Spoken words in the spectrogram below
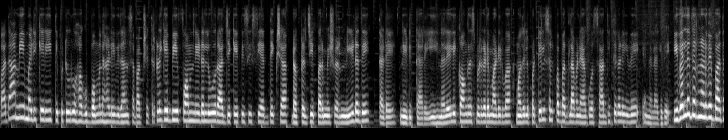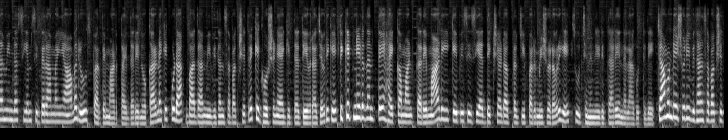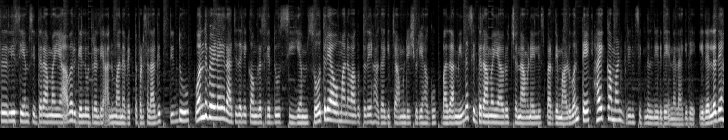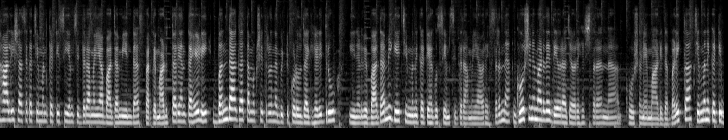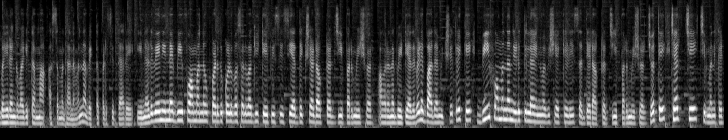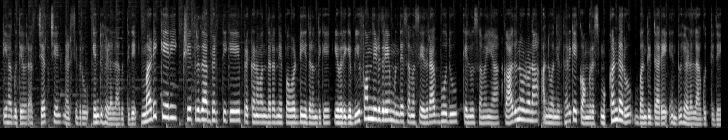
ಬಾದಾಮಿ, ಮಡಿಕೇರಿ, ತಿಪಟೂರು ಹಾಗೂ ಬೊಮ್ಮನಹಳ್ಳಿ ವಿಧಾನಸಭಾ ಕ್ಷೇತ್ರಗಳಿಗೆ ಬಿ ಫಾರ್ಮ್ ನೀಡಲು ರಾಜ್ಯ ಕೆಪಿಸಿಸಿ ಅಧ್ಯಕ್ಷ ಡಾಕ್ಟರ್ ಜಿ ಪರಮೇಶ್ವರ್ ನೀಡದೆ ತಡೆ ನೀಡಿದ್ದಾರೆ. ಈ ಹಿನ್ನೆಲೆಯಲ್ಲಿ ಕಾಂಗ್ರೆಸ್ ಬಿಡುಗಡೆ ಮಾಡಿರುವ ಮೊದಲ ಪಟ್ಟಿಯಲ್ಲಿ ಸ್ವಲ್ಪ ಬದಲಾವಣೆ ಆಗುವ ಸಾಧ್ಯತೆಗಳಿವೆ ಎನ್ನಲಾಗಿದೆ. ಇವೆಲ್ಲದರ ನಡುವೆ ಬಾದಾಮಿಯಿಂದ ಸಿಎಂ ಸಿದ್ದರಾಮಯ್ಯ ಅವರು ಸ್ಪರ್ಧೆ ಮಾಡ್ತಾ ಇದ್ದಾರೆ ಎನ್ನುವ ಕಾರಣಕ್ಕೆ ಕೂಡ ಬಾದಾಮಿ ವಿಧಾನಸಭಾ ಕ್ಷೇತ್ರಕ್ಕೆ ಘೋಷಣೆಯಾಗಿದ್ದ ದೇವರಾಜ್ ಅವರಿಗೆ ಟಿಕೆಟ್ ನೀಡದಂತೆ ಹೈಕಮಾಂಡ್ ಕರೆ ಮಾಡಿ ಕೆಪಿಸಿಸಿ ಅಧ್ಯಕ್ಷ ಡಾಕ್ಟರ್ ಜಿ ಪರಮೇಶ್ವರ್ ಅವರಿಗೆ ಸೂಚನೆ ನೀಡಿದ್ದಾರೆ ಎನ್ನಲಾಗುತ್ತಿದೆ. ಚಾಮುಂಡೇಶ್ವರಿ ವಿಧಾನಸಭಾ ಕ್ಷೇತ್ರದಲ್ಲಿ ಸಿಎಂ ಸಿದ್ದರಾಮಯ್ಯ ಅವರು ಗೆಲ್ಲುವುದರಲ್ಲಿ ಅನುಮಾನ ವ್ಯಕ್ತಪಡಿಸಲಾಗುತ್ತಿದ್ದು, ಒಂದು ವೇಳೆ ರಾಜ್ಯದಲ್ಲಿ ಕಾಂಗ್ರೆಸ್ ಗೆದ್ದು ಸಿಎಂ ಸೋತರೆ ಅವಮಾನವಾಗುತ್ತದೆ. ಹಾಗಾಗಿ ಚಾಮುಂಡೇಶ್ವರಿ ಹಾಗೂ ಬಾದಾಮಿಯಿಂದ ಸಿದ್ದರಾಮಯ್ಯ ಅವರು ಚುನಾವಣೆಯಲ್ಲಿ ಸ್ಪರ್ಧೆ ಮಾಡುವಂತೆ ಹೈಕಮಾಂಡ್ ಗ್ರೀನ್ ಸಿಗ್ನಲ್ ನೀಡಿದೆ ಎನ್ನಲಾಗಿದೆ. ಇದಲ್ಲದೆ ಹಾಲಿ ಶಾಸಕ ಚಿಮ್ಮನಕಟ್ಟಿ ಸಿಎಂ ಸಿದ್ದರಾಮಯ್ಯ ಬಾದಾಮಿಯಿಂದ ಸ್ಪರ್ಧೆ ಮಾಡುತ್ತಾರೆ ಅಂತ ಹೇಳಿ ಬಂದಾಗ ತಮ್ಮ ಕ್ಷೇತ್ರವನ್ನು ಬಿಟ್ಟುಕೊಡುವುದಾಗಿ ಹೇಳಿದ್ರು. ಈ ನಡುವೆ ಬಾದಾಮಿಗೆ ಚಿಮ್ಮನಕಟ್ಟಿ ಹಾಗೂ ಸಿಎಂ ಸಿದ್ದರಾಮಯ್ಯ ಅವರ ಹೆಸರನ್ನ ಘೋಷಣೆ ಮಾಡದೆ ದೇವರಾಜ್ ಅವರ ಹೆಸರನ್ನ ಘೋಷಣೆ ಮಾಡಿದ ಬಳಿಕ ಚಿಮ್ಮನಕಟ್ಟಿ ಬಹಿರಂಗವಾಗಿ ತಮ್ಮ ಅಸಮಾಧಾನವನ್ನ ವ್ಯಕ್ತಪಡಿಸಿದ್ದಾರೆ. ಈ ನಡುವೆ ನಿನ್ನೆ ಬಿ ಫಾರ್ಮ್ ಅನ್ನು ಪಡೆದುಕೊಳ್ಳುವ ಸಲುವಾಗಿ ಕೆಪಿಸಿಸಿ ಅಧ್ಯಕ್ಷ ಡಾಕ್ಟರ್ ಜಿ ಪರಮೇಶ್ವರ್ ಅವರನ್ನ ಭೇಟಿಯಾದ ವೇಳೆ ಬಾದಾಮಿ ಕ್ಷೇತ್ರಕ್ಕೆ ಬಿ ಫಾರ್ಮ್ ಅನ್ನ ನೀಡುತ್ತಿಲ್ಲ ಎನ್ನುವ ವಿಷಯ ಕೇಳಿ ಸದ್ಯ ಡಾಕ್ಟರ್ ಜಿ ಪರಮೇಶ್ವರ್ ಜೊತೆ ಚರ್ಚೆ, ಚಿಮ್ಮನಕಟ್ಟಿ ಹಾಗೂ ದೇವರಾಜ್ ಚರ್ಚೆ ನಡೆಸಿದರು ಎಂದು ಹೇಳಲಾಗುತ್ತಿದೆ. ಮಡಿಕೇರಿ ಕ್ಷೇತ್ರದ ಅಭ್ಯರ್ಥಿಗೆ ಪ್ರಕರಣವೊಂದರ ನೆಪ ಇದರೊಂದಿಗೆ ಇವರಿಗೆ ಬಿ ಫಾರ್ಮ್ ನೀಡಿದರೆ ಮುಂದೆ ಸಮಸ್ಯೆ ಎದುರಾಗಬಹುದು. ಕೆಲವು ಸಮಯ ಕಾದು ನೋಡೋಣ ಅನ್ನುವ ನಿರ್ಧಾರಕ್ಕೆ ಕಾಂಗ್ರೆಸ್ ಮುಖಂಡರು ಬಂದಿದ್ದಾರೆ ಎಂದು ಹೇಳಲಾಗುತ್ತಿದೆ.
